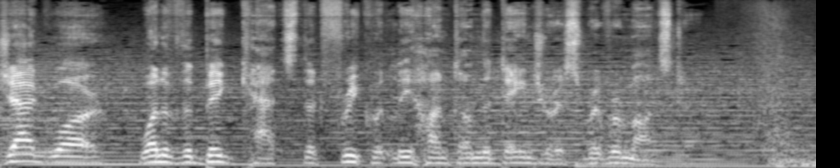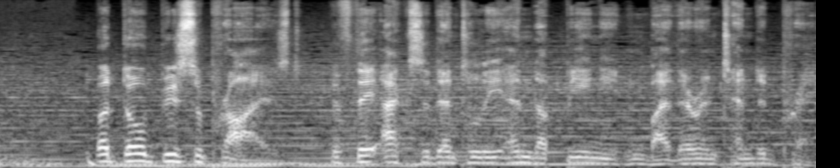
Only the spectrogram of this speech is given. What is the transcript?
Jaguar, one of the big cats that frequently hunt on the dangerous river monster. But don't be surprised if they accidentally end up being eaten by their intended prey.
